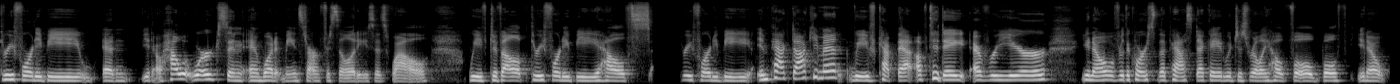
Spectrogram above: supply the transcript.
340B and you know how it works and, and what it means to our facilities as well. We've developed 340B Health's 340B impact document. We've kept that up to date every year, you know, over the course of the past decade, which is really helpful, both, you know,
